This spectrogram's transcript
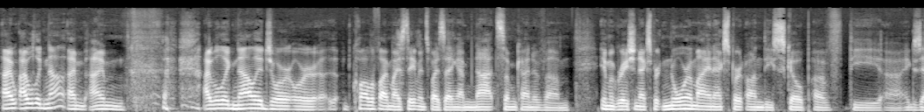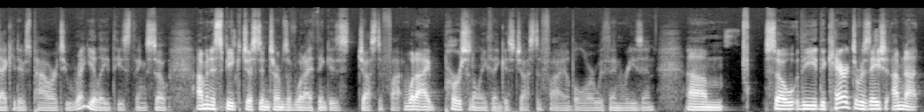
I, I will acknowledge. I'm. I'm. I will acknowledge or or uh, qualify my statements by saying I'm not some kind of um, immigration expert, nor am I an expert on the scope of the uh, executive's power to regulate these things. So I'm going to speak just in terms of what I think is justified, what I personally think is justifiable or within reason. Um, so the the characterization, I'm not.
